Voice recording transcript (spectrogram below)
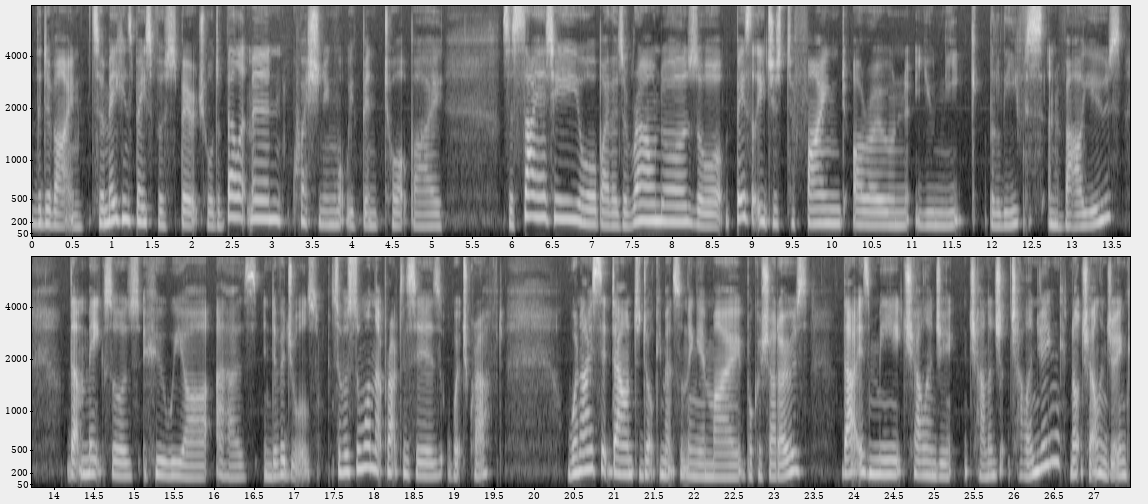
the divine. So, making space for spiritual development, questioning what we've been taught by society or by those around us, or basically just to find our own unique beliefs and values that makes us who we are as individuals. So, as someone that practices witchcraft, when I sit down to document something in my book of shadows, that is me challenging challenge challenging? Not challenging.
